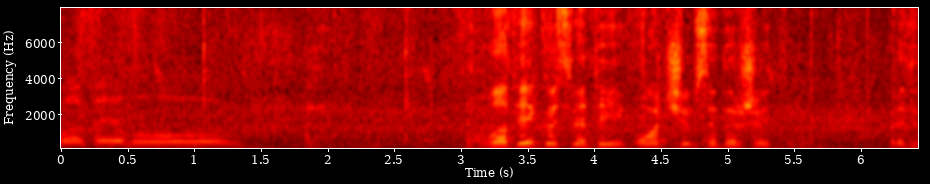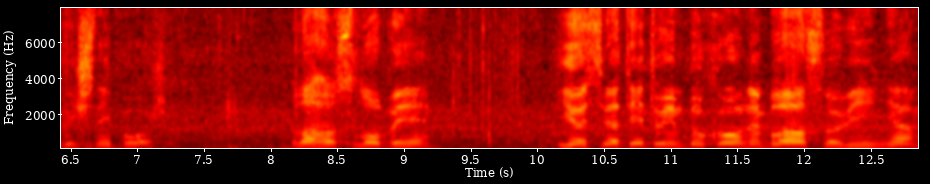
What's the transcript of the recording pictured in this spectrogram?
Помилуй. Владико святий Отче Вседержителю, предвічний Боже, благослови і освяти Твоїм духовним благословінням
